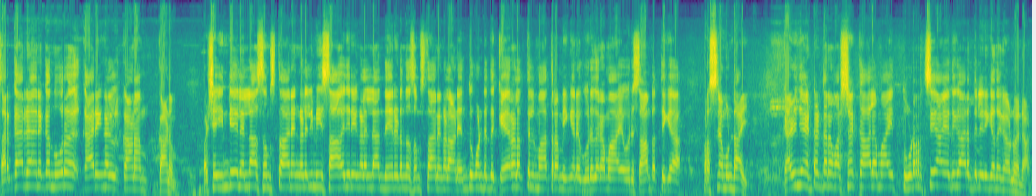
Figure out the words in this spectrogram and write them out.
സർക്കാരിന് അതിനൊക്കെ നൂറ് കാര്യങ്ങൾ കാണാം കാണും. പക്ഷേ ഇന്ത്യയിലെ എല്ലാ സംസ്ഥാനങ്ങളിലും ഈ സാഹചര്യങ്ങളെല്ലാം നേരിടുന്ന സംസ്ഥാനങ്ങളാണ്. എന്തുകൊണ്ട് ഇത് കേരളത്തിൽ മാത്രം ഇങ്ങനെ ഗുരുതരമായ ഒരു സാമ്പത്തിക പ്രശ്നമുണ്ടായി? കഴിഞ്ഞ എട്ടെട്ടര വർഷക്കാലമായി തുടർച്ചയായ അധികാരത്തിലിരിക്കുന്ന ഗവൺമെന്റാണ്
